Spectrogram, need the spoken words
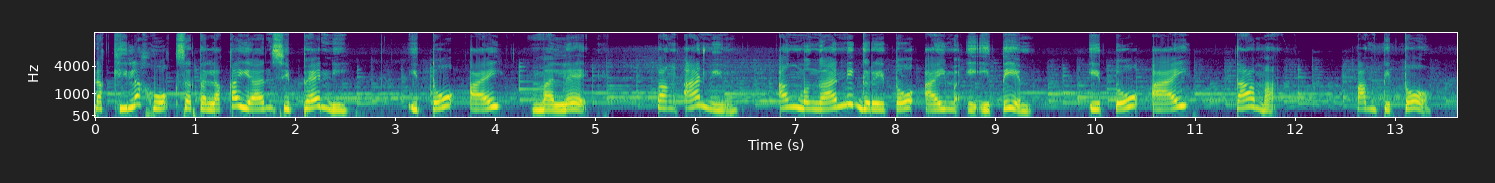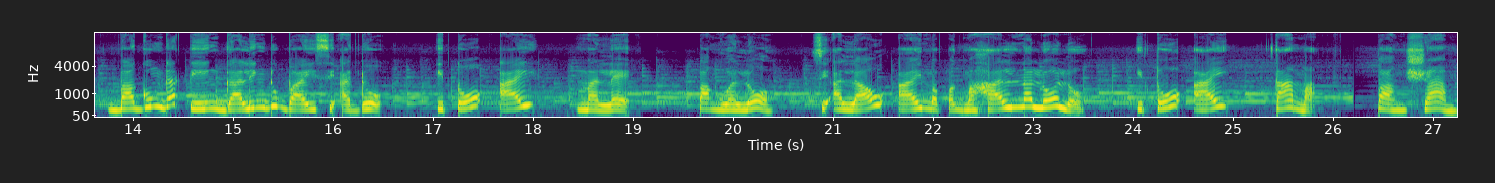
nakilahok sa talakayan si Penny. Ito ay mali. Pang-anim, ang mga negrito ay maiitim. Ito ay tama. Pangpito, bagong dating galing Dubai si Ado. Ito ay mali. Pangwalo, si Alaw ay mapagmahal na lolo. Ito ay tama. Pangsyam,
